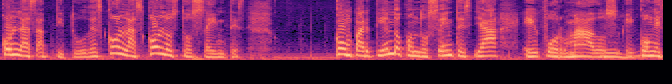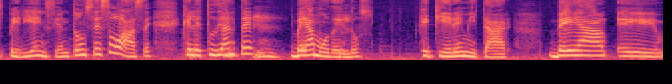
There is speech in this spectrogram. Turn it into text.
con las aptitudes, con, las, con los docentes, compartiendo con docentes ya eh, formados, eh, con experiencia. Entonces eso hace que el estudiante vea modelos que quiere imitar, vea, eh,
